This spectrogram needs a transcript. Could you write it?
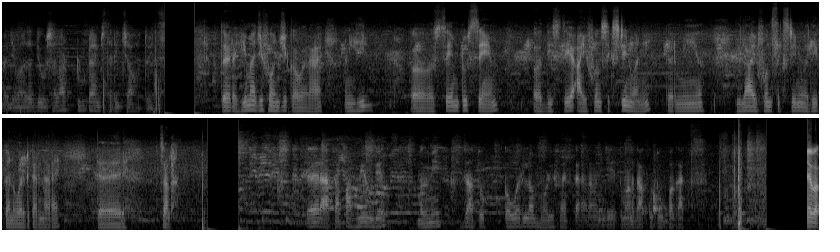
म्हणजे माझा दिवसाला टू टाइम्स तरी चहा होतोय. तर ही माझी फोनची कवर आहे आणि ही सेम टू सेम दिसते आयफोन सिक्स्टीनवानी तर मी हिला आयफोन सिक्स्टीनमध्ये कन्वर्ट करणार आहे. तर चला. तर आता पाहुणे उद्या. मग मी जातो कवरला मॉडिफाय करायला. म्हणजे तुम्हाला दाखवतो बघाच. हे बघ.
